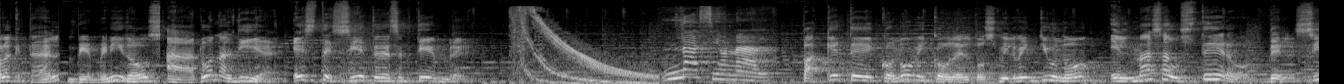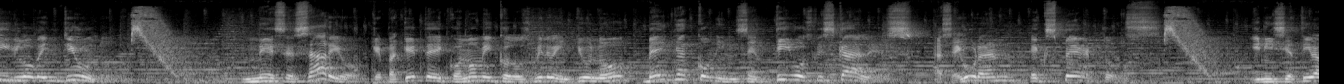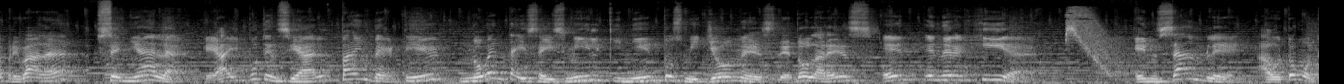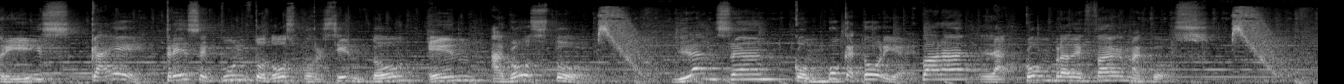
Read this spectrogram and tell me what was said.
Hola, ¿qué tal? Bienvenidos a Aduana al Día, este 7 de septiembre. Nacional. Paquete económico del 2021, el más austero del siglo XXI. Necesario que paquete económico 2021 venga con incentivos fiscales, aseguran expertos. Iniciativa privada señala que hay potencial para invertir 96.500 millones de dólares en energía. Ensamble automotriz cae 13.2% en agosto. Lanzan convocatoria para la compra de fármacos.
